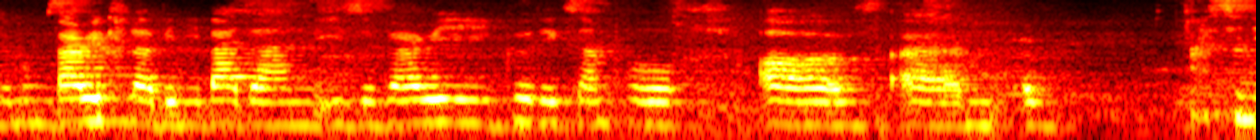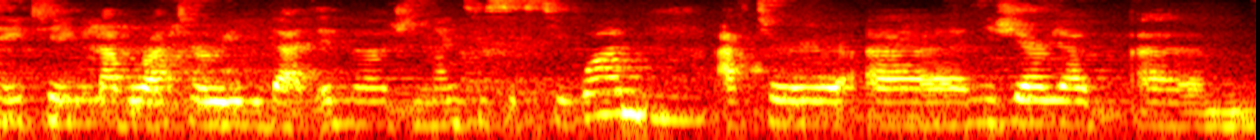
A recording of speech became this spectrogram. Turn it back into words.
the Mbari Club in Ibadan is a very good example of um, a fascinating laboratory that emerged in 1961 after uh, Nigeria um,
